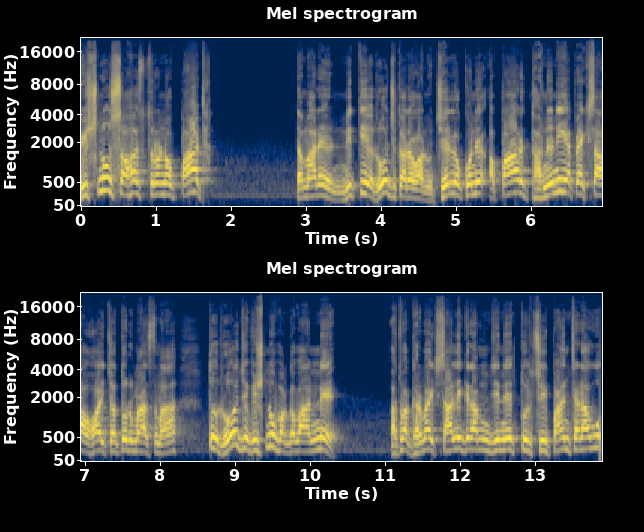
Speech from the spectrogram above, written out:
વિષ્ણુ સહસ્ત્રનો પાઠ તમારે નિત્ય રોજ કરવાનું. જે લોકોને અપાર ધનની અપેક્ષા હોય ચતુર્માસમાં, તો રોજ વિષ્ણુ ભગવાનને અથવા ઘરમાં એક શાલિગ્રામજીને તુલસી પાન ચડાવવું,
